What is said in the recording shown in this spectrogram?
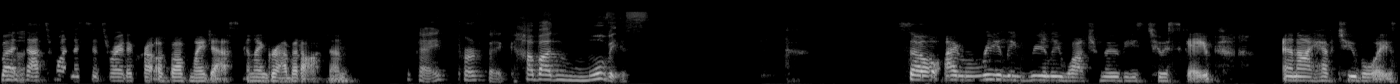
but mm-hmm. that's one that sits right across, above my desk, and I grab it often. Okay, perfect. How about movies? So I really, really watch movies to escape and I have two boys.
